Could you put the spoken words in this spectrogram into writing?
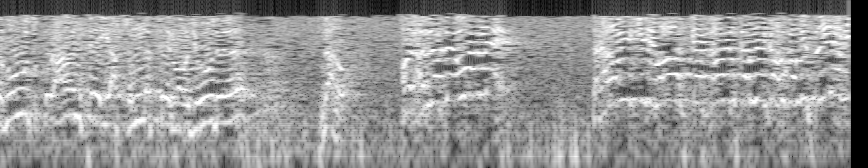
ثبوت قرآن سے یا سنت سے موجود نہ ہو۔ اور حضرت عمر نے تراوی کی نماز کے قائم کرنے کا حکم اس لیے دیا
